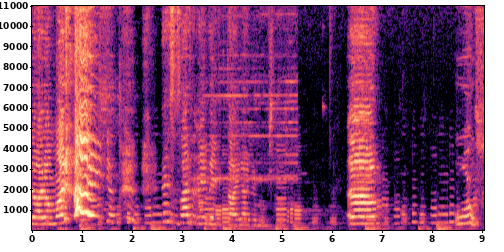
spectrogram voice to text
Bismillahirrahmanirrahim. Neyse zaten evdeydik daha ilerlememiştik. Ee, of.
